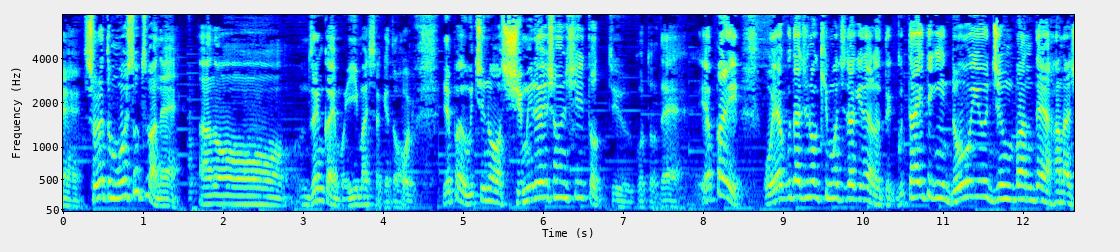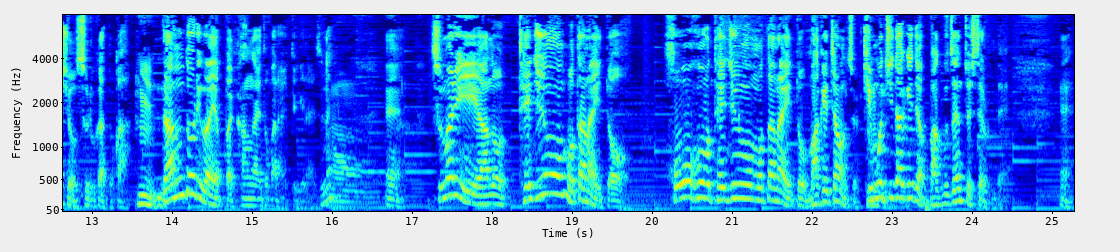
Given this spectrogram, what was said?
ええ。それともう一つはね、あのー前回も言いましたけど、はいやっぱりうちのシミュレーションシートっていうことで、やっぱりお役立ちの気持ちだけじゃなくて、具体的にどういう順番で話をするかとか、うん段取りはやっぱり考えとかないといけないですね。うんええ、つまり、あの、手順を持たないと、方法、手順を持たないと負けちゃうんですよ。気持ちだけでは漠然としてるんで。ええ、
